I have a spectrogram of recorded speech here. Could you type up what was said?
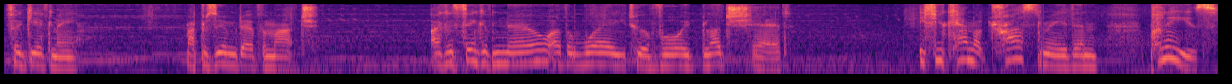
Forgive me. I presumed overmuch. I could think of no other way to avoid bloodshed. If you cannot trust me, then please,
